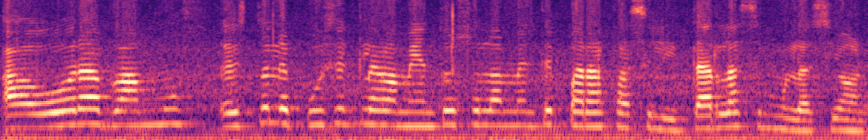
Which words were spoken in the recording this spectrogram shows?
Ahora vamos esto le puse enclavamiento solamente para facilitar la simulación.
